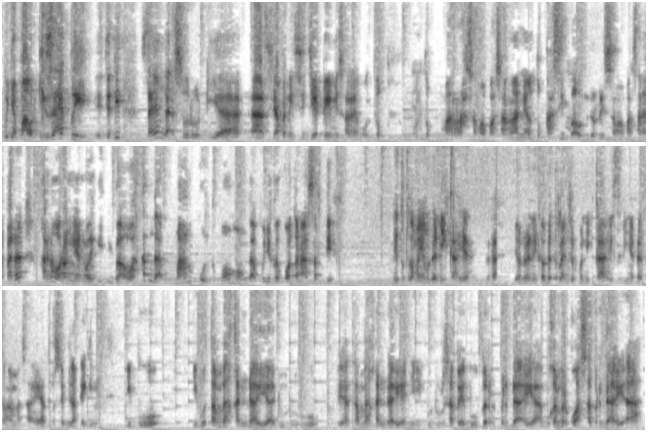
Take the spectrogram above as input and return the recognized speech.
punya power, exactly. Jadi saya nggak suruh dia uh, siapa nih si JP misalnya untuk untuk marah sama pasangannya, untuk kasih boundary sama pasangannya. Padahal karena orang yang lagi di bawah kan nggak mampu untuk ngomong, nggak punya kekuatan asertif. Ini terutama yang udah nikah ya. Yang udah nikah udah terlanjur menikah, istrinya datang sama saya, terus saya bilang kayak gini, ibu, ibu tambahkan daya dulu, ya tambahkan dayanya ibu dulu sampai ibu ber berdaya, bukan berkuasa berdaya.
